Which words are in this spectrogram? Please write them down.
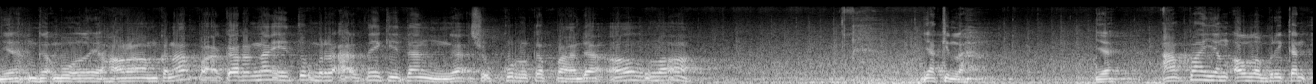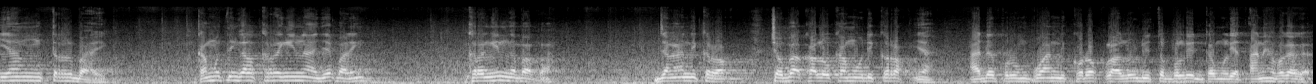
Ya enggak boleh haram. Kenapa? Karena itu berarti kita enggak syukur kepada Allah. Yakinlah. Ya apa yang Allah berikan yang terbaik? Kamu tinggal keringin aja paling keringin nggak apa-apa. Jangan dikerok. Coba kalau kamu dikerok ya. Ada perempuan dikerok lalu ditebelin. Kamu lihat aneh apa kagak?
